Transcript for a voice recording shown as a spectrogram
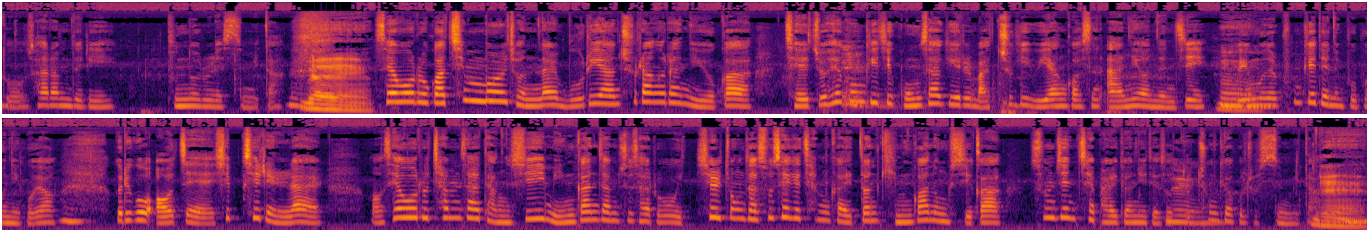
또 사람들이 분노를 했습니다. 네. 세월호가 침몰 전날 무리한 출항을 한 이유가 제주 해군기지 공사기를 맞추기 위한 것은 아니었는지 음. 의문을 품게 되는 부분이고요. 그리고 어제 17일 날 어, 세월호 참사 당시 민간 잠수사로 실종자 수색에 참가했던 김관홍 씨가 숨진 채 발견이 돼서 네. 또 충격을 줬습니다. 네.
